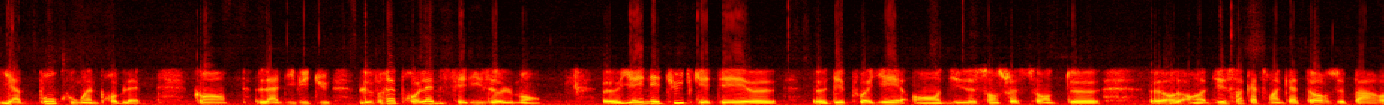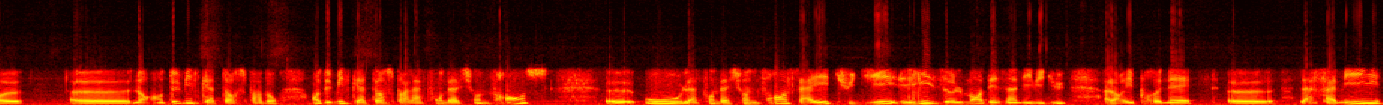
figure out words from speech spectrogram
il y a beaucoup moins de problèmes. Quand l'individu, le vrai problème, c'est l'isolement. Euh, il y a une étude qui a été euh, déployée en 1960, en en 1994 par euh, non en 2014 pardon en 2014 par la Fondation de France euh, où la Fondation de France a étudié l'isolement des individus. Alors il prenait euh, la famille,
